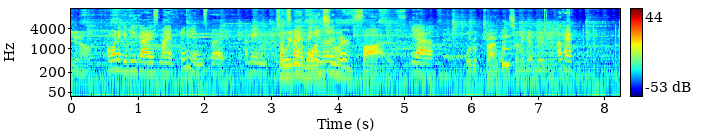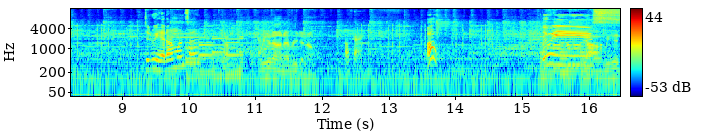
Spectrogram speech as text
You know. I want to give you guys my opinions, but I mean, So what's we my did one, opinion two, really and worth? five. Yeah. We'll go try one cent again, maybe. Okay. Did we hit on one side? Yeah. We hit on every denom. Okay. Oh! Louis! Yeah, we hit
